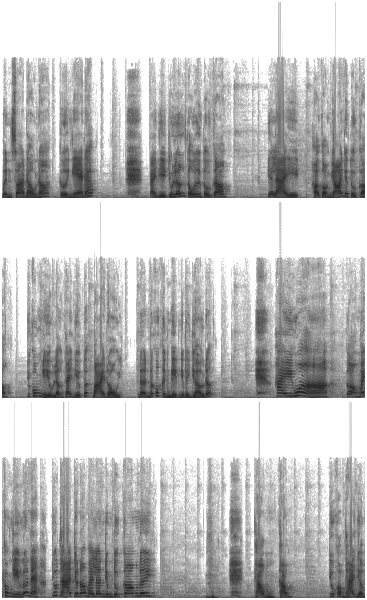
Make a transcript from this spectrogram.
Bình xoa đầu nó, cười nhẹ đáp. Tại vì chú lớn tuổi hơn tụi con. Với lại, hồi còn nhỏ như tụi con, chú cũng nhiều lần thả diều thất bại rồi, nên mới có kinh nghiệm như bây giờ đó. Hay quá à, còn mấy con diều nữa nè, Chú thả cho nó bay lên giùm tụi con đi. Không không, Chú không thả giùm,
